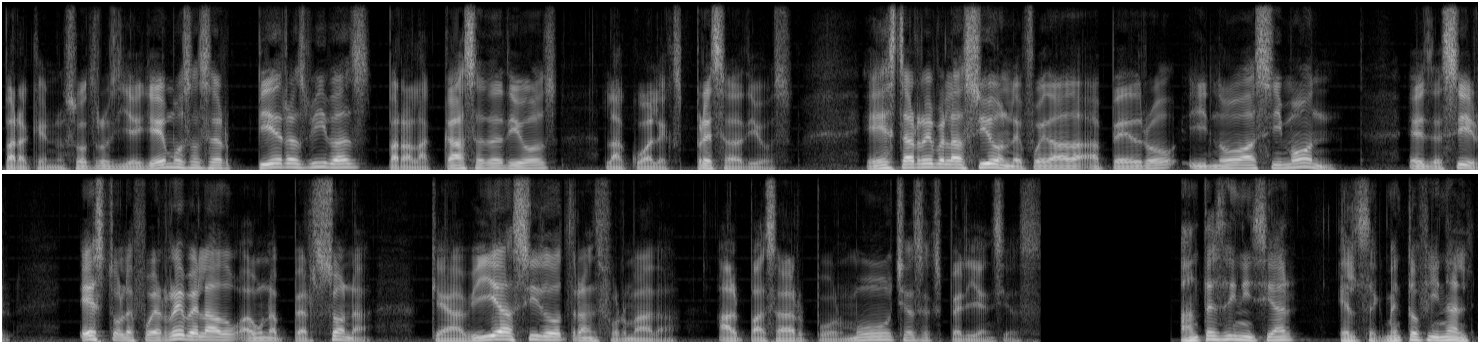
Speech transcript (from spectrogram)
para que nosotros lleguemos a ser piedras vivas para la casa de Dios, la cual expresa a Dios. Esta revelación le fue dada a Pedro y no a Simón. Es decir, esto le fue revelado a una persona que había sido transformada al pasar por muchas experiencias. Antes de iniciar el segmento final,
